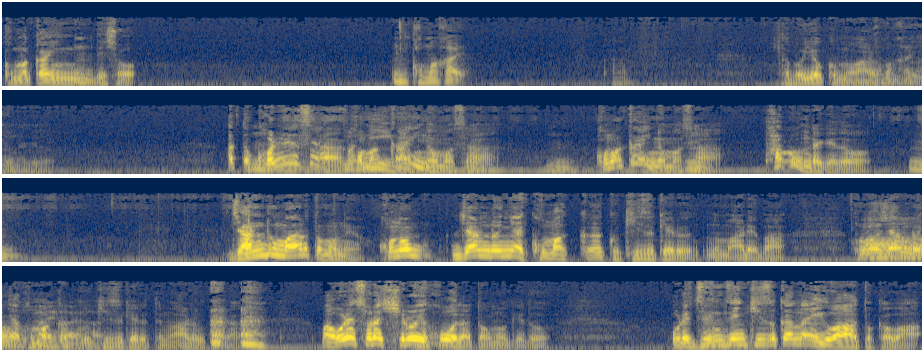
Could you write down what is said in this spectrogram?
細かいんでしょ、うん細かい多分良くも悪くもなんだけど。あとこれさ、うんまあ細かいのもさ、うん。細かいのもさ、多分だけど、うん。ジャンルもあると思うのよ。このジャンルには細かく気づけるのもあれば、このジャンルには細かく気づけるっていうのはあるから、まあ俺それは広い方だと思うけど、俺全然気づかないわとかは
